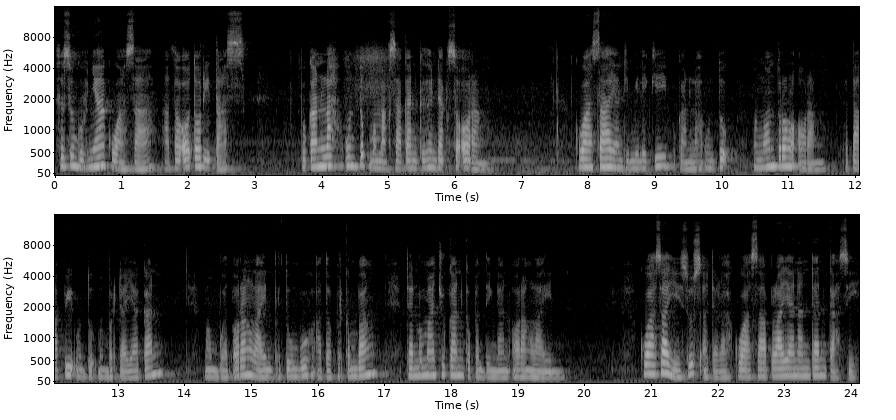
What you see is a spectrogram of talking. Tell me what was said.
Sesungguhnya kuasa atau otoritas bukanlah untuk memaksakan kehendak seorang. Kuasa yang dimiliki bukanlah untuk mengontrol orang, tetapi untuk memberdayakan, membuat orang lain bertumbuh atau berkembang, dan memajukan kepentingan orang lain. Kuasa Yesus adalah kuasa pelayanan dan kasih.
